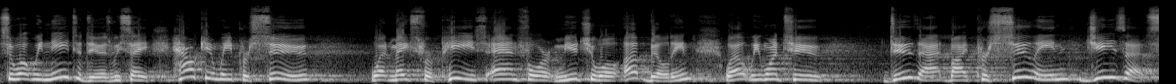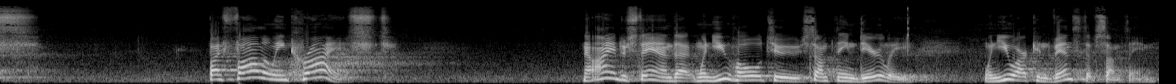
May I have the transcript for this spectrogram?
So, what we need to do is we say, how can we pursue what makes for peace and for mutual upbuilding? Well, we want to do that by pursuing Jesus, by following Christ. Now, I understand that when you hold to something dearly, when you are convinced of something,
